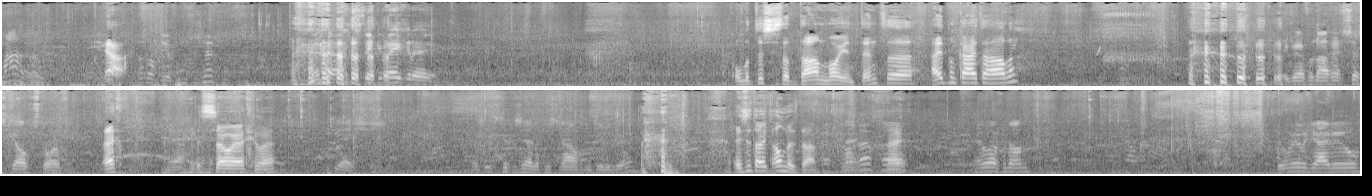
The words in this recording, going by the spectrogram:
Camaro? Ja, Dat had hij even moeten zeggen. Ja, stikken meegereden. ondertussen is dat Daan mooi een tent eh, uit elkaar te halen. Ik ben vandaag echt zes keer al gestorven. Echt? Ja. Dat is zo erg, joh. Jezus. Dat was iets te gezellig gisteravond natuurlijk weer. Is het ooit anders, Daan? Nee. Nee. Heel even dan. Doe weer wat jij wil.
